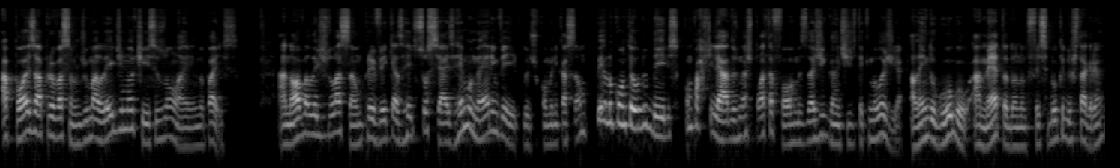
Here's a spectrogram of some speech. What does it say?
após a aprovação de uma lei de notícias online no país. A nova legislação prevê que as redes sociais remunerem veículos de comunicação pelo conteúdo deles compartilhados nas plataformas das gigantes de tecnologia. Além do Google, a Meta, dona do Facebook e do Instagram,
